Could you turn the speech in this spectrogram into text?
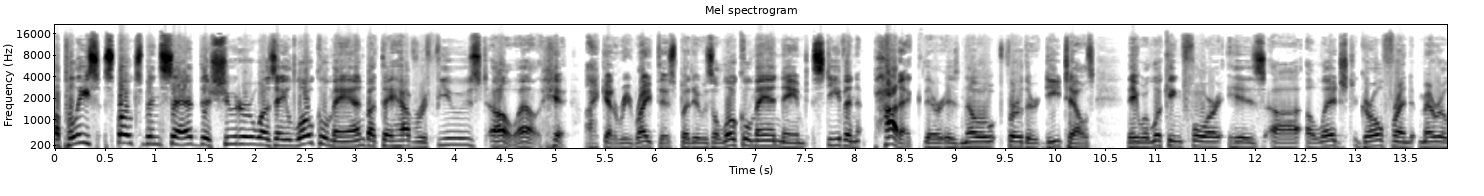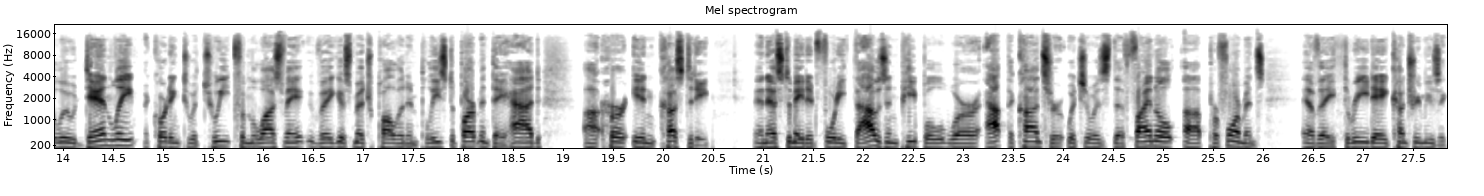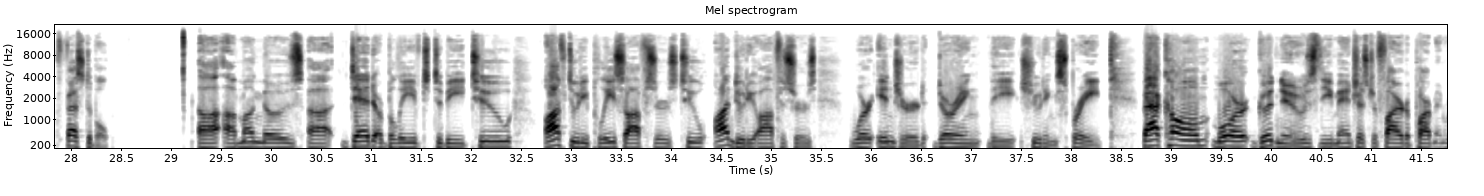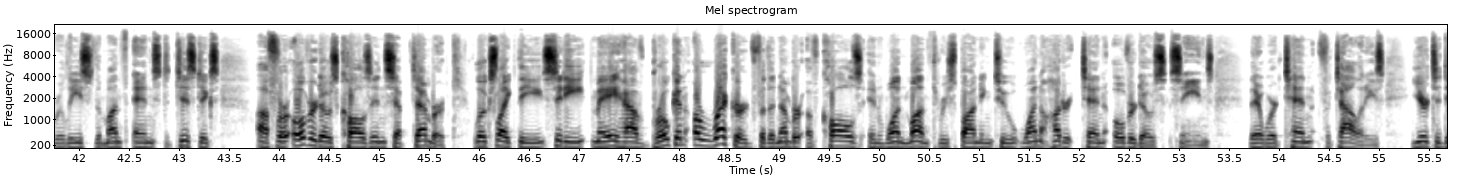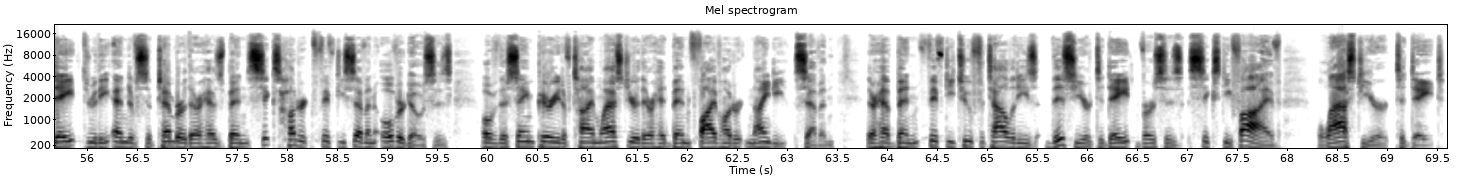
A police spokesman said the shooter was a local man, but they have refused. Oh, well, I got to rewrite this, but it was a local man named Stephen Paddock. There is no further details. They were looking for his uh, alleged girlfriend, Marilou Danley. According to a tweet from the Las Vegas Metropolitan Police Department, they had uh, her in custody. An estimated 40,000 people were at the concert, which was the final uh, performance of a three day country music festival. Uh, among those uh, dead are believed to be two off duty police officers, two on duty officers were injured during the shooting spree. Back home, more good news. The Manchester Fire Department released the month end statistics uh, for overdose calls in September. Looks like the city may have broken a record for the number of calls in one month responding to 110 overdose scenes. There were 10 fatalities. Year to date, through the end of September, there has been 657 overdoses. Over the same period of time last year, there had been 597. There have been 52 fatalities this year to date versus 65 last year to date.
